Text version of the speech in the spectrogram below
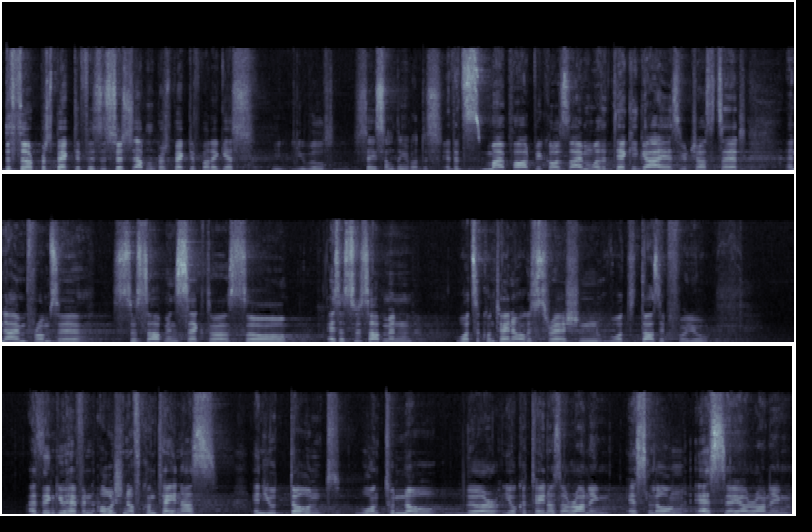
The third perspective is a sysadmin perspective, but I guess you will say something about this. That's my part because I'm more the techie guy, as you just said, and I'm from the sysadmin sector. So, as a sysadmin, what's a container orchestration? What does it for you? I think you have an ocean of containers, and you don't want to know where your containers are running as long as they are running.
